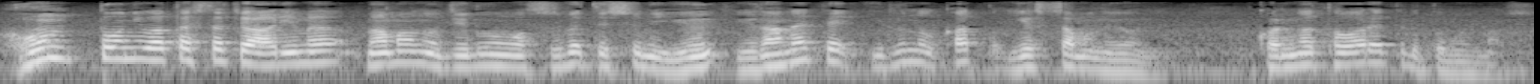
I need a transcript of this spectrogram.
本当に私たちはありままの自分を全て主に委ねているのかとイエス様のように。これが問われてると思います。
